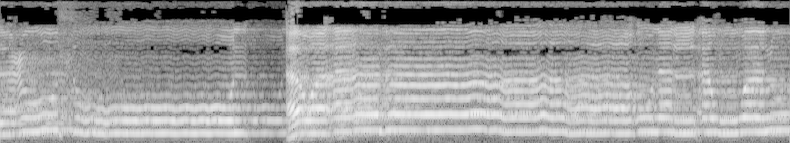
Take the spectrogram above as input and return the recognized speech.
لمبعوثون أو آباؤنا الأولون.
